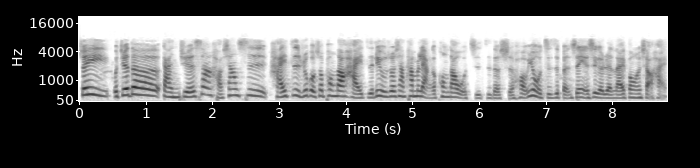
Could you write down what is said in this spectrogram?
所以我觉得感觉上好像是孩子，如果说碰到孩子，例如说像他们两个碰到我侄子的时候，因为我侄子本身也是个人来疯的小孩。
